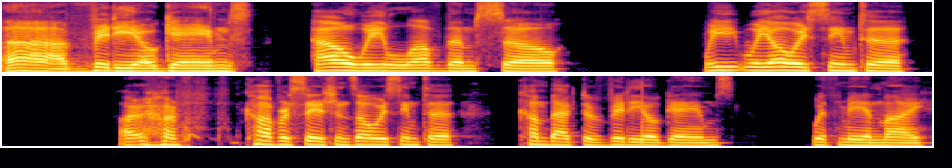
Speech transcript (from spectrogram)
Ah, video games. How we love them so. We we always seem to our, our conversations always seem to come back to video games with me and my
